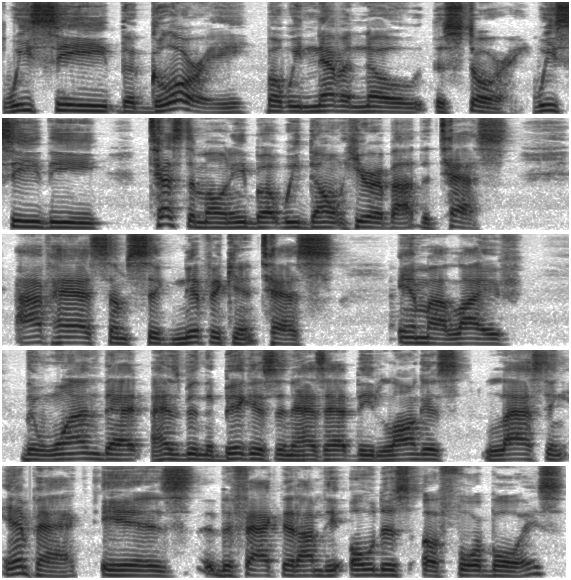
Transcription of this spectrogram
we see the glory, but we never know the story. We see the testimony, but we don't hear about the tests. I've had some significant tests in my life the one that has been the biggest and has had the longest lasting impact is the fact that I'm the oldest of four boys.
